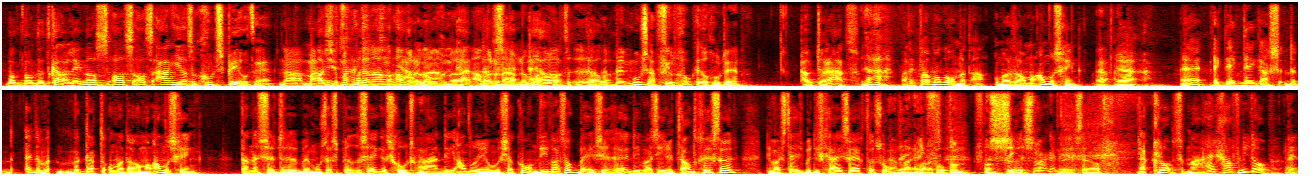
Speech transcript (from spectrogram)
Want, want dat kan alleen als, als, als Arias ook goed speelt. Hè? Nou, mag, Als je mag ik dan een andere ja, naam, Ja, andere dat naam noemen? helder, Want helder. Ben Moussa viel ook heel goed in. Uiteraard. Ja. Maar dat kwam ook omdat, omdat het allemaal anders ging. Ja. Hè? Ik, ik denk als, dat, dat, dat, omdat het allemaal anders ging. Dan is het eh, bij Moussa speelde zeker eens goed. Maar die andere jongen, Chacon, die was ook bezig. Hè? Die was irritant gisteren. Die was steeds bij die scheidsrechter. Soms Ja, denk maar ik vond hem van zeer zwak in de eerste helft. Dat klopt, maar hij gaf niet op. Nee.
